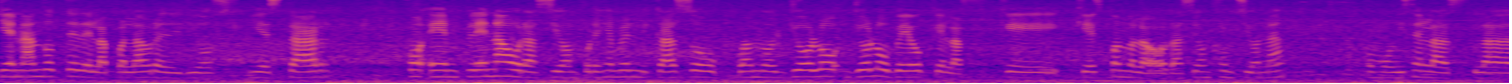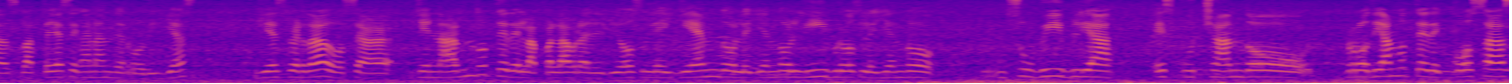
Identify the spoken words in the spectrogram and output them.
llenándote de la palabra de Dios y estar en plena oración. Por ejemplo, en mi caso, cuando yo lo, yo lo veo que, la, que, es cuando la oración funciona, como dicen, las, las batallas se ganan de rodillas. Y es verdad, o sea, llenándote de la palabra de Dios, leyendo, leyendo libros, leyendo su Biblia, escuchando, rodeándote de cosas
